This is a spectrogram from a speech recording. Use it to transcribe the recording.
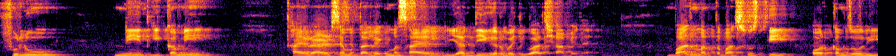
फ्लू, नींद की कमी, थायराइड से मुतल मसाइल या दीगर वजूहत शामिल हैं। बाद मरतबा सुस्ती और कमज़ोरी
